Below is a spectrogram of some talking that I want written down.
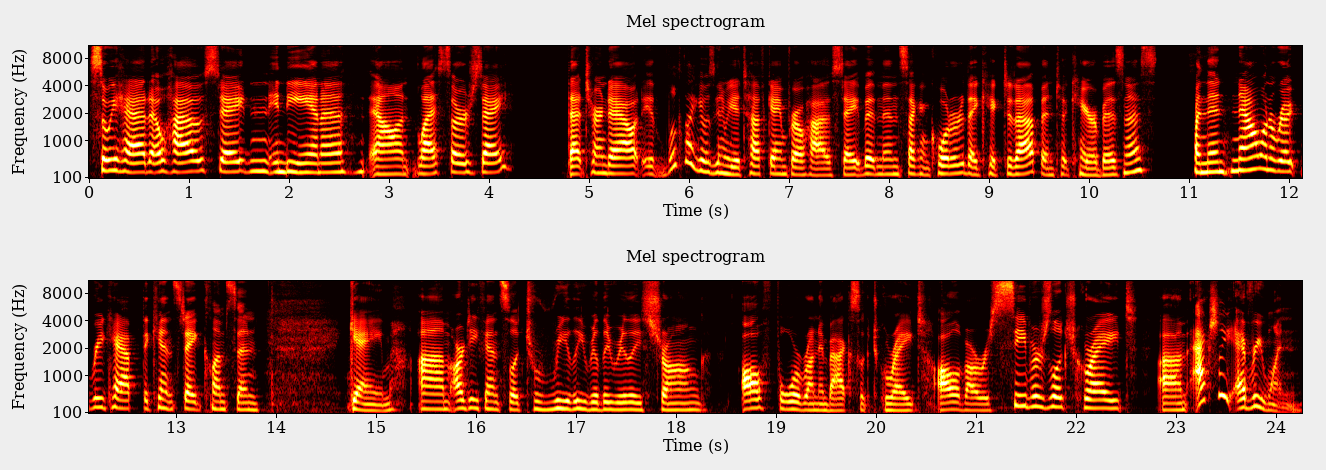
So we had Ohio State and Indiana on last Thursday. That turned out, it looked like it was going to be a tough game for Ohio State, but then second quarter, they kicked it up and took care of business. And then now I want to re- recap the Kent State Clemson game. Um, our defense looked really, really, really strong. All four running backs looked great. All of our receivers looked great. Um, actually, everyone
